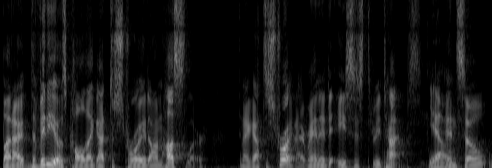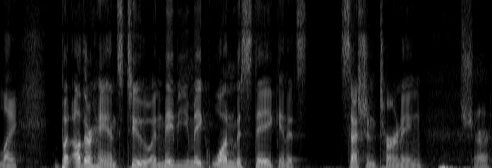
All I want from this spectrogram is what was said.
But I, the video is called I Got Destroyed on Hustler. And I got destroyed. I ran into aces three times. Yeah. And so, like, but other hands too. And maybe you make one mistake and it's session turning. sure.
